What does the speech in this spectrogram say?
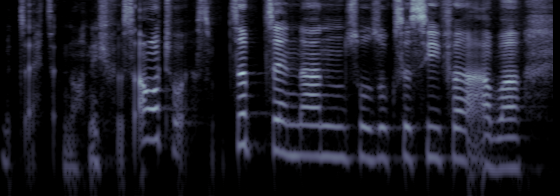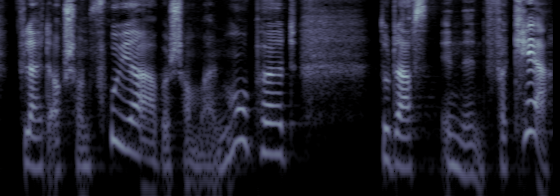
Mit 16 noch nicht fürs Auto, erst mit 17 dann so sukzessive, aber vielleicht auch schon früher, aber schon mal ein Moped. Du darfst in den Verkehr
